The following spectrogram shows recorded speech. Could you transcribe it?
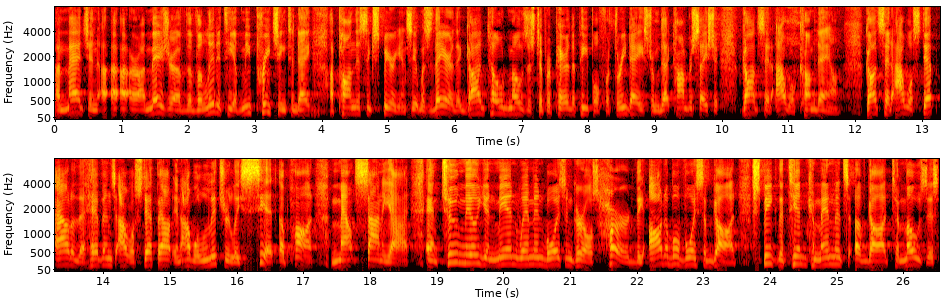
imagine, a, a, or a measure of of the validity of me preaching today upon this experience. It was there that God told Moses to prepare the people for three days from that conversation. God said, I will come down. God said, I will step out of the heavens, I will step out, and I will literally sit upon Mount Sinai. And two million men, women, boys, and girls heard the audible voice of God speak the Ten Commandments of God to Moses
